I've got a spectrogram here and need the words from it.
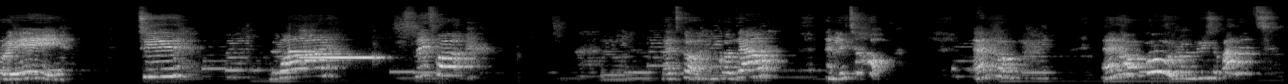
Three, two, one. Split squat. Let's go. Go down and lift a hop. And hop. And hop. Ooh, don't lose your balance.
